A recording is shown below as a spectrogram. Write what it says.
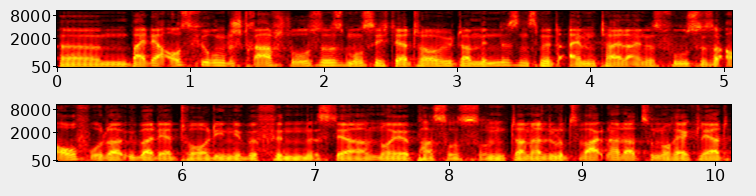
Ähm, bei der Ausführung des Strafstoßes muss sich der Torhüter mindestens mit einem Teil eines Fußes auf oder über der Torlinie befinden, ist der neue Passus. Und dann hat Lutz Wagner dazu noch erklärt,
